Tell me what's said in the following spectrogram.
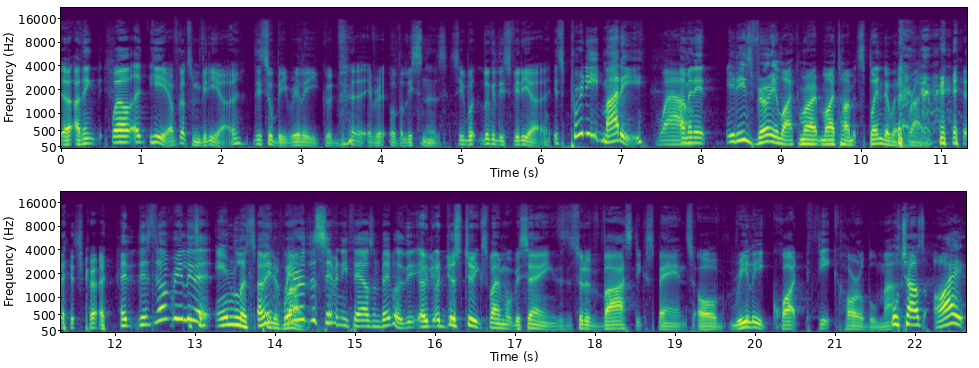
Uh, I think. Well, uh, here I've got some video. This will be really good for every, all the listeners. See, what, look at this video. It's pretty muddy. Wow. I mean, it. It is very like my, my time at Splendour when it rained. that's right. It, there's not really it's an endless I pit mean, of where mud. are the 70,000 people? The- uh, uh, Just to explain what we're saying, there's a sort of vast expanse of really quite thick, horrible mud. Well, Charles, I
